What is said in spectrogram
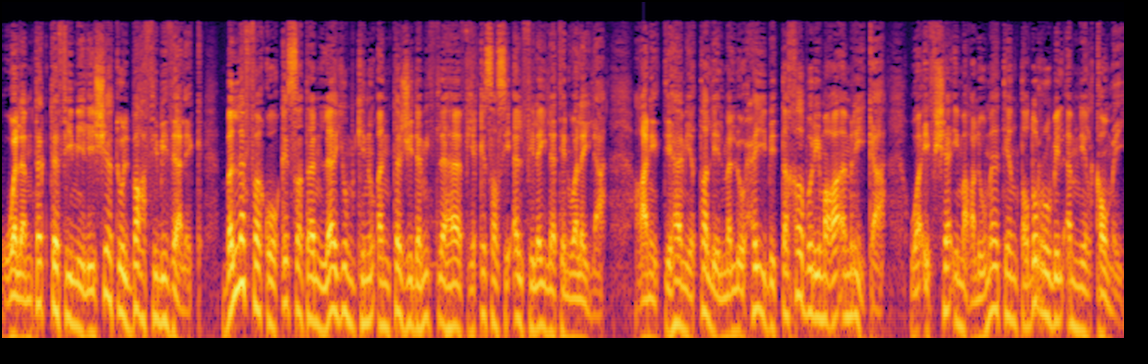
ولم تكتفي ميليشيات البعث بذلك بل لفقوا قصة لا يمكن أن تجد مثلها في قصص ألف ليلة وليلة عن اتهام طل الملوحي بالتخابر مع أمريكا وإفشاء معلومات تضر بالأمن القومي.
